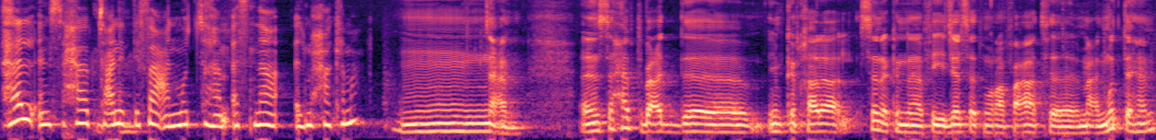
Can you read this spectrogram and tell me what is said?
هل انسحبت عن الدفاع عن متهم أثناء المحاكمة؟ مم، نعم. انسحبت بعد آه، يمكن خلال سنة كنا في جلسة مرافعات آه، مع المتهم.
